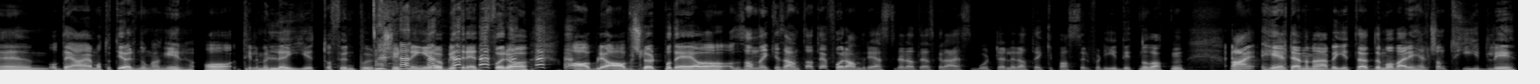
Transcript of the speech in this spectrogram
Ehm, og det har jeg måttet gjøre noen ganger. Og til og med løyet og funnet på unnskyldninger og blitt redd for å av, bli avslørt på det og, og sånn, ikke sant? At jeg får andre gjester, eller at jeg skal reise bort, eller at det ikke passer fordi ditten og datten. Nei, helt enig med deg, Birgitte. Det må være helt sånn tydelig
